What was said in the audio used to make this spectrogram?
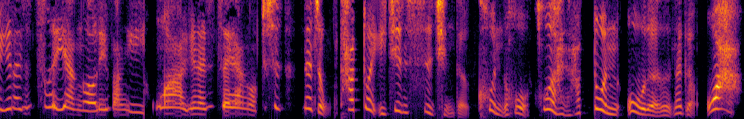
原来是这样哦，丽芳姨。哇，原来是这样哦，就是那种他对一件事情的困惑，忽然他顿悟的那个哇。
